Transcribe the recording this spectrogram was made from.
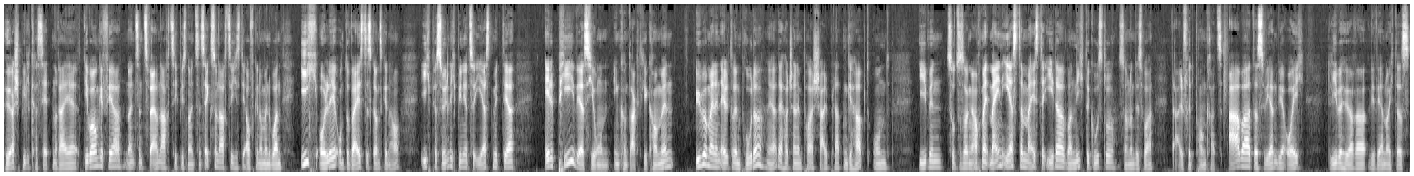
Hörspiel-Kassettenreihe, die war ungefähr 1982 bis 1986 ist die aufgenommen worden. Ich, Olle, und du weißt es ganz genau, ich persönlich bin ja zuerst mit der LP-Version in Kontakt gekommen über meinen älteren Bruder. Ja, der hat schon ein paar Schallplatten gehabt und ich bin sozusagen auch mein, mein erster Meister Eder war nicht der Gustl, sondern das war der Alfred Pankratz. Aber das werden wir euch, liebe Hörer, wir werden euch das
